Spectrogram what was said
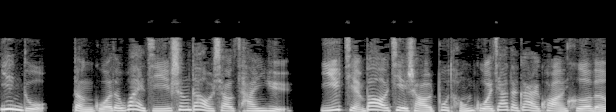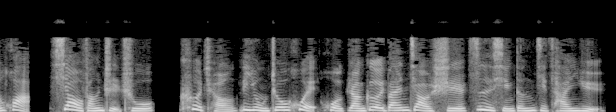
印度等国的外籍生到校参与。以简报介绍不同国家的概况和文化。校方指出，课程利用周会或让各班教师自行登记参与。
